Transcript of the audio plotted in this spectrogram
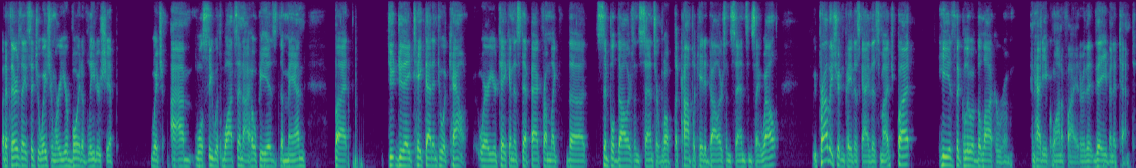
But if there's a situation where you're void of leadership, which um, we'll see with Watson, I hope he is the man. But do, do they take that into account where you're taking a step back from like the simple dollars and cents or, well, the complicated dollars and cents and say, well, we probably shouldn't pay this guy this much, but he is the glue of the locker room. And how do you quantify it or they, they even attempt?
